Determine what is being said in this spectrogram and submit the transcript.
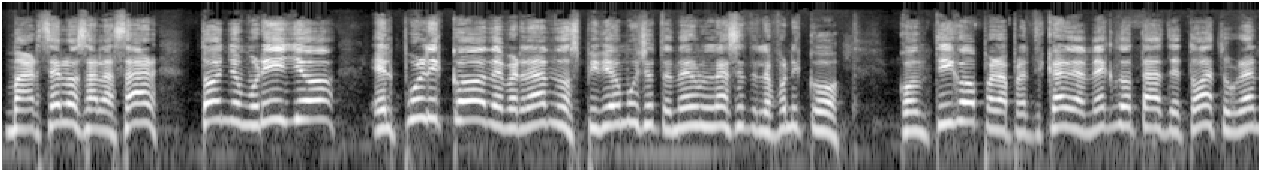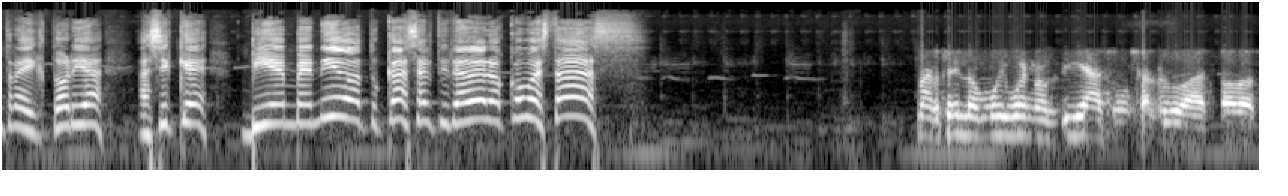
Marcelo Salazar, Toño Murillo, el público de verdad nos pidió mucho tener un enlace telefónico contigo para platicar de anécdotas de toda tu gran trayectoria, así que bienvenido a tu casa el tiradero, ¿cómo estás? Marcelo, muy buenos días. Un saludo a todos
